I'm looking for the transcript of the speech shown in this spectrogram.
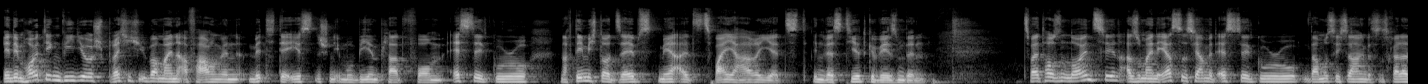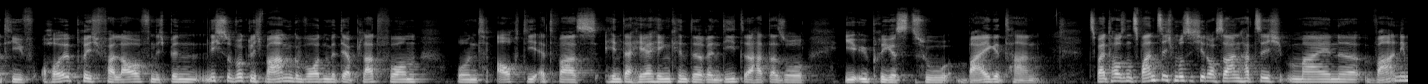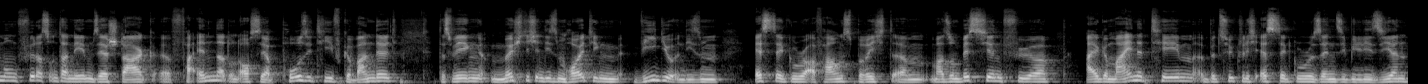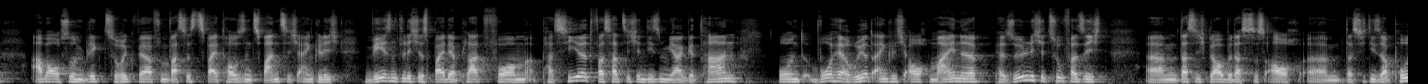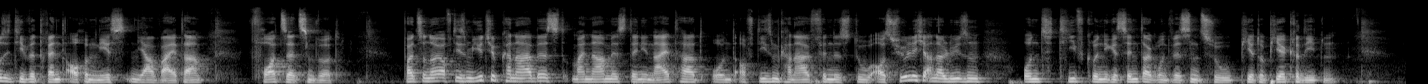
In dem heutigen Video spreche ich über meine Erfahrungen mit der estnischen Immobilienplattform Estate Guru, nachdem ich dort selbst mehr als zwei Jahre jetzt investiert gewesen bin. 2019, also mein erstes Jahr mit Estate Guru, da muss ich sagen, das ist relativ holprig verlaufen. Ich bin nicht so wirklich warm geworden mit der Plattform und auch die etwas hinterherhinkende Rendite hat da so ihr Übriges zu beigetan. 2020 muss ich jedoch sagen, hat sich meine Wahrnehmung für das Unternehmen sehr stark äh, verändert und auch sehr positiv gewandelt. Deswegen möchte ich in diesem heutigen Video, in diesem Estate Guru Erfahrungsbericht ähm, mal so ein bisschen für allgemeine Themen bezüglich Estate Guru sensibilisieren, aber auch so einen Blick zurückwerfen, was ist 2020 eigentlich Wesentliches bei der Plattform passiert, was hat sich in diesem Jahr getan und woher rührt eigentlich auch meine persönliche Zuversicht, dass ich glaube, dass es auch, ähm, dass sich dieser positive Trend auch im nächsten Jahr weiter fortsetzen wird. Falls du neu auf diesem YouTube-Kanal bist, mein Name ist Danny Neithardt und auf diesem Kanal findest du ausführliche Analysen und tiefgründiges Hintergrundwissen zu Peer-to-Peer-Krediten.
